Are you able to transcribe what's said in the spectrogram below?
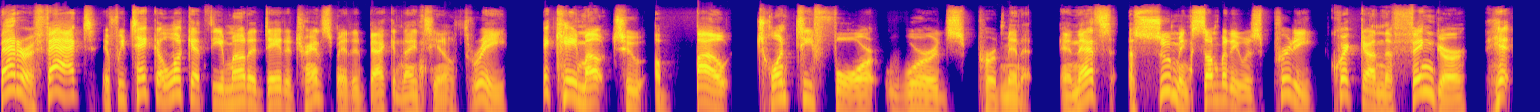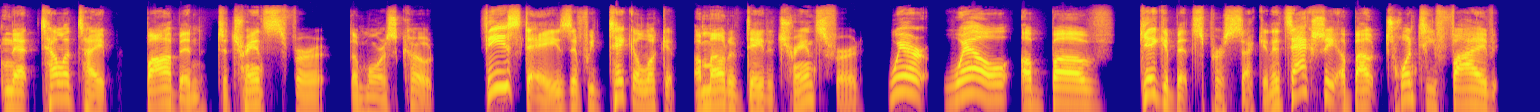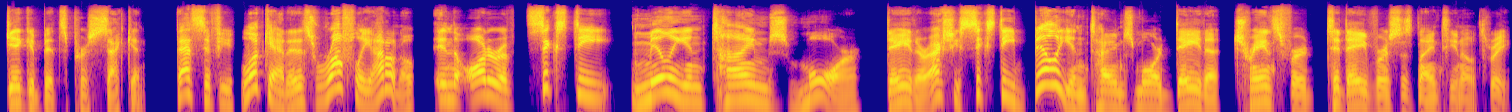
Matter of fact, if we take a look at the amount of data transmitted back in 1903, it came out to about 24 words per minute. And that's assuming somebody was pretty quick on the finger hitting that teletype bobbin to transfer the Morse code. These days, if we take a look at amount of data transferred, we're well above gigabits per second. It's actually about 25 gigabits per second. That's if you look at it, it's roughly, I don't know, in the order of 60 million times more data, or actually 60 billion times more data transferred today versus 1903.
